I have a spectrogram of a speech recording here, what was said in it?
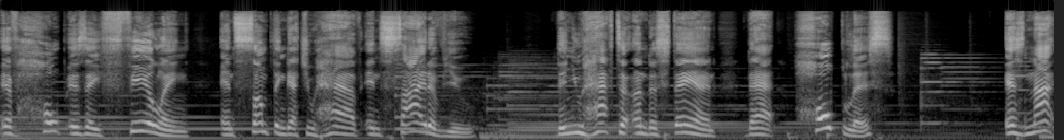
if hope is a feeling and something that you have inside of you, then you have to understand that hopeless is not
